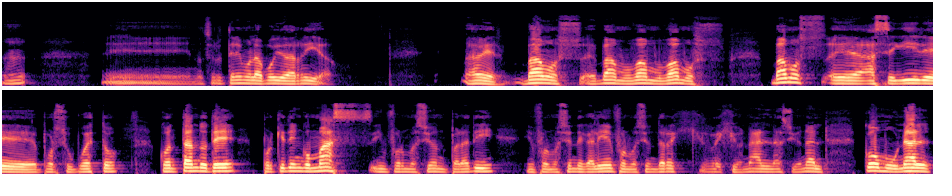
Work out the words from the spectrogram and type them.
¿ah? Eh, nosotros tenemos el apoyo de arriba. A ver, vamos, eh, vamos, vamos, vamos. Vamos eh, a seguir, por supuesto, contándote porque tengo más información para ti, información de calidad, información de regional, nacional, comunal,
